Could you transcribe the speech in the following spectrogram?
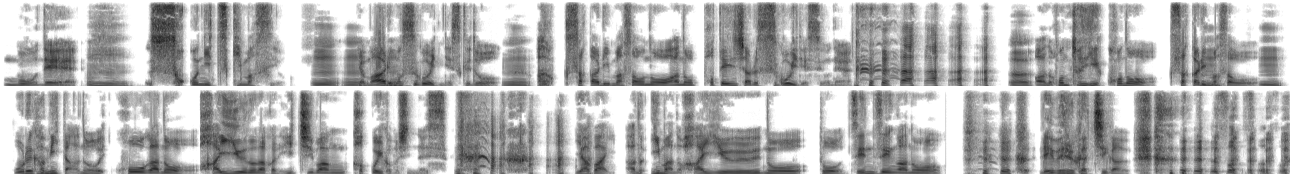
もうね、うん。そこにつきますよ。うんうん。いや、周りもすごいんですけど、うん。あの、草刈正雄のあの、ポテンシャルすごいですよね。うん。あの、本当にこの草刈正雄、うん。俺が見たあの、邦画の俳優の中で一番かっこいいかもしれないです。やばい。あの、今の俳優のと全然あの、レベルが違う。そうそうそう。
